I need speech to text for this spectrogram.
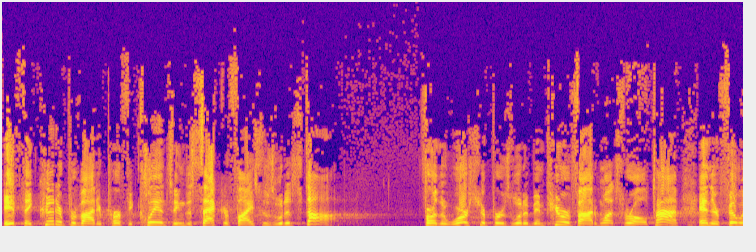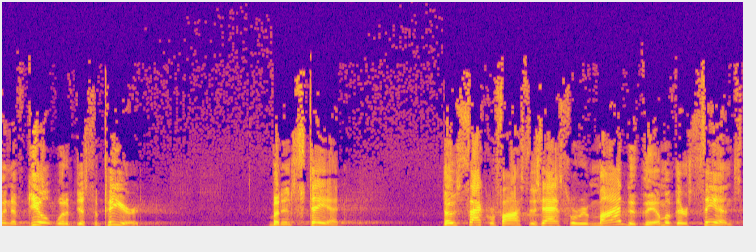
If they could have provided perfect cleansing, the sacrifices would have stopped. For the worshipers would have been purified once for all time, and their feeling of guilt would have disappeared. But instead, those sacrifices actually reminded them of their sins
